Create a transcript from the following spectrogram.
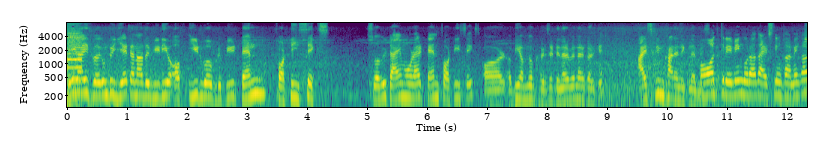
Hey guys, welcome to yet another video of Eat Verb Repeat 1046. So so, अभी टाइम हो रहा है 1046 और अभी हम लोग घर से डिनर विनर करके आइसक्रीम खाने निकले बहुत क्रेविंग हो रहा था आइसक्रीम खाने का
